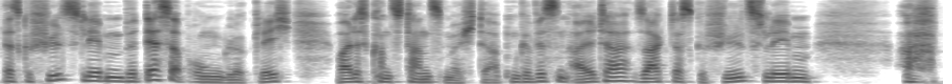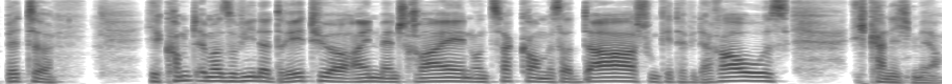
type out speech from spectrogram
Das Gefühlsleben wird deshalb unglücklich, weil es Konstanz möchte. Ab einem gewissen Alter sagt das Gefühlsleben, ach bitte, hier kommt immer so wie in der Drehtür ein Mensch rein und zack, kaum ist er da, schon geht er wieder raus. Ich kann nicht mehr.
